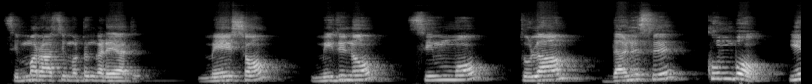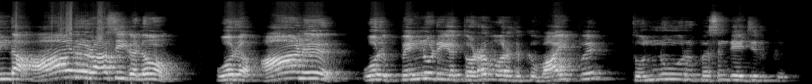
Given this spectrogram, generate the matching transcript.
சிம்ம ராசி மட்டும் கிடையாது. மேஷம் மிதுனம் சிம்மம் துலாம் தனுசு கும்பம். இந்த ஆறு ராசிகளும் ஒரு ஆணு ஒரு பெண்ணுடைய தொடர்பு வர்றதுக்கு வாய்ப்பு தொண்ணூறு பெர்சன்டேஜ் இருக்கு.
